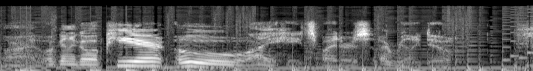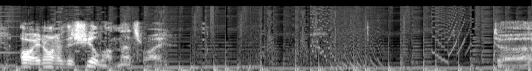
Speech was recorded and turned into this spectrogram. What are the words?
Alright, we're gonna go up here. Oh, I hate spiders. I really do. Oh, I don't have the shield on, that's why. Duh.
